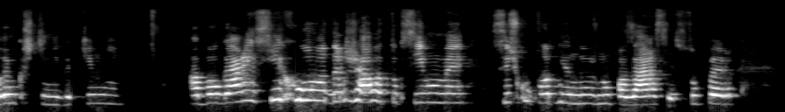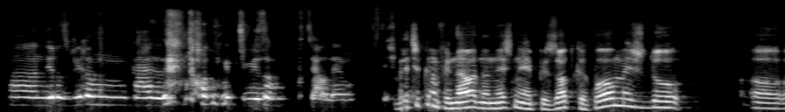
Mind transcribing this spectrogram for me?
мрънкащи, негативни. А България си е хубава държава, тук си имаме всичко, което ни е нужно, пазара си е супер. А, не разбирам този негативизъм по цял ден. Вече към финала на днешния епизод, какво между а,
